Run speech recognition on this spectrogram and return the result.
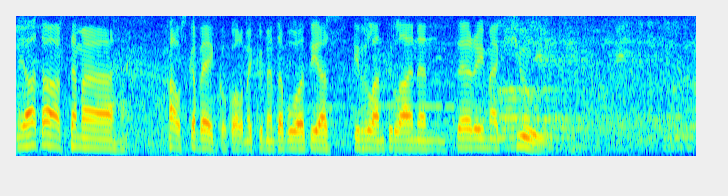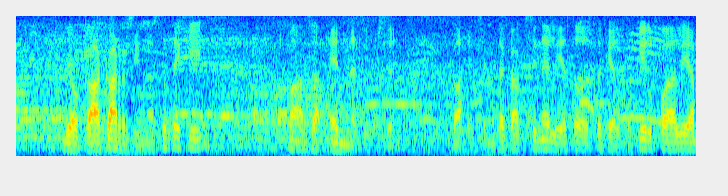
Ja taas tämä hauska veikko, 30-vuotias irlantilainen Terry McHugh, joka karsinnassa teki maansa ennätyksen. 82-14 kilpailija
